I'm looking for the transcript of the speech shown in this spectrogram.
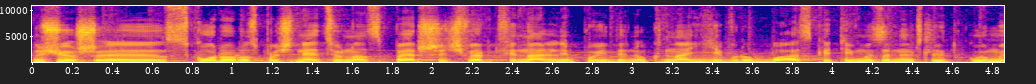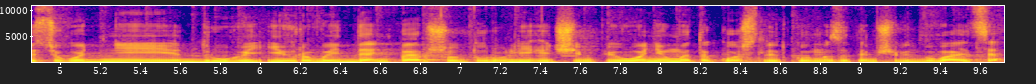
Ну що ж, е, скоро розпочнеться у нас перший чвертьфінальний поєдинок на Євробаскеті. Ми за ним слідкуємо. Сьогодні другий ігровий день першого туру Ліги Чемпіонів. Ми також слідкуємо за тим, що відбувається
